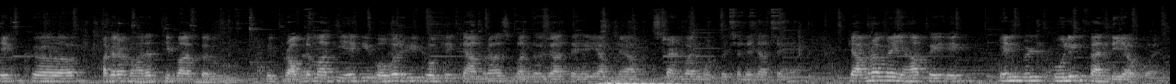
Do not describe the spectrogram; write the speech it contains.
एक अगर मैं भारत की बात करूँ कोई प्रॉब्लम आती है कि ओवरहीट होके कैमरास बंद हो जाते हैं या अपने आप स्टैंड बाय मोड पे चले जाते हैं? कैमरा में यहाँ पे एक इनबिल्ट कूलिंग फ़ैन दिया हुआ है।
